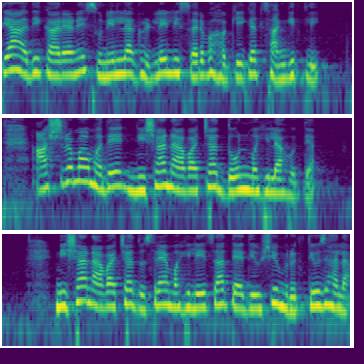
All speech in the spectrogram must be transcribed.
त्या अधिकाऱ्याने सुनीलला घडलेली सर्व हकीकत सांगितली. आश्रमामध्ये निशा नावाच्या दोन महिला होत्या. निशा नावाच्या दुसऱ्या महिलेचा त्या दिवशी मृत्यू झाला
